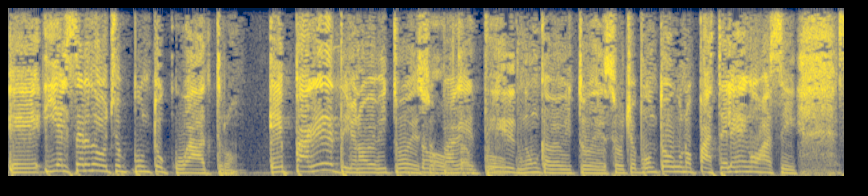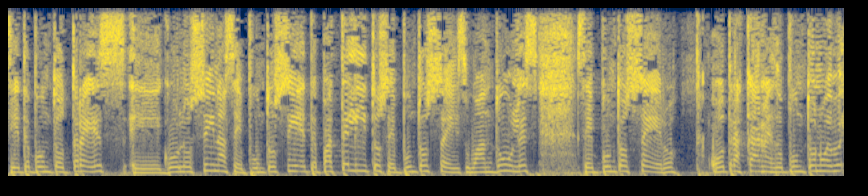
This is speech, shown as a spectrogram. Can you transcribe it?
Eh, y el cerdo 8.4. Espagueti, yo no había visto eso, No, espagueti, tampoco. nunca había visto eso. 8.1, pasteles en hoja sí. 7.3, eh, golosina 6.7, pastelitos 6.6, guandules 6.0, otras carnes 2.9,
